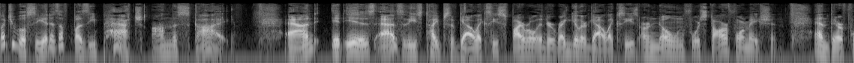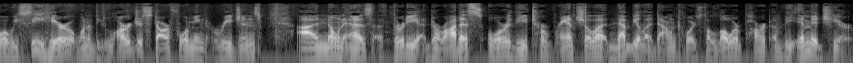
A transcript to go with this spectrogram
But you will see it as a fuzzy patch on the sky. And it is as these types of galaxies spiral and irregular galaxies are known for star formation. And therefore we see here one of the largest star forming regions uh, known as 30 Doradus or the Tarantula Nebula down towards the lower part of the image here.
